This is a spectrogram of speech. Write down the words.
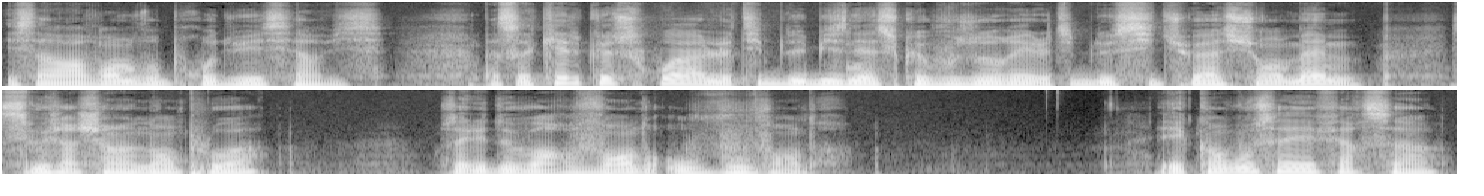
et savoir vendre vos produits et services. Parce que quel que soit le type de business que vous aurez, le type de situation, même si vous cherchez un emploi, vous allez devoir vendre ou vous vendre. Et quand vous savez faire ça,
